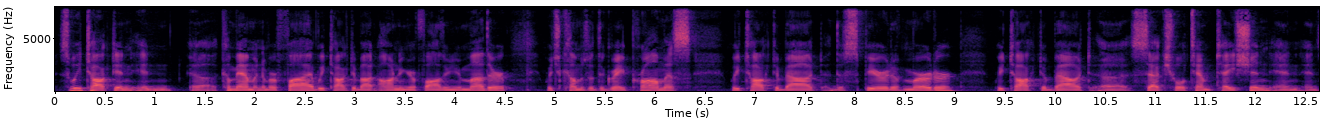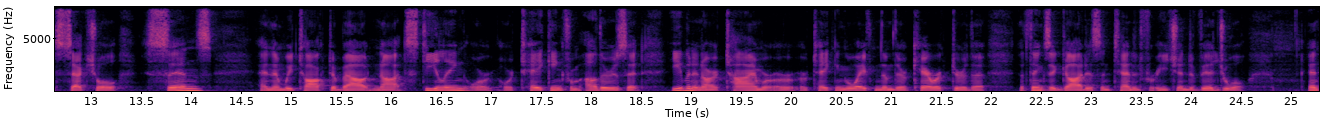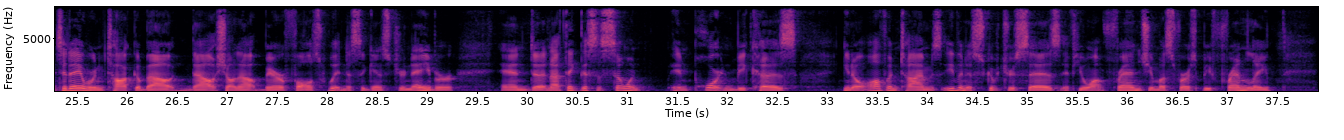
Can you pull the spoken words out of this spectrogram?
So we talked in in uh, commandment number five. We talked about honoring your father and your mother, which comes with the great promise. We talked about the spirit of murder. We talked about uh, sexual temptation and, and sexual sins. And then we talked about not stealing or, or taking from others that even in our time or, or, or, taking away from them their character, the, the things that God has intended for each individual. And today we're going to talk about thou shalt not bear false witness against your neighbor. And, uh, and I think this is so important because, you know, oftentimes, even as scripture says, if you want friends, you must first be friendly.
